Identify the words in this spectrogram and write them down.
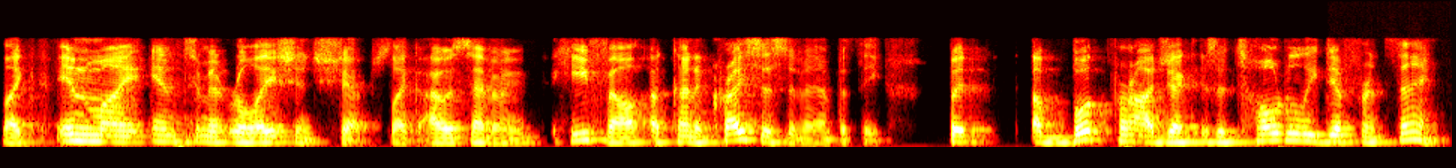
like in my intimate relationships. Like I was having, he felt a kind of crisis of empathy, but a book project is a totally different thing.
